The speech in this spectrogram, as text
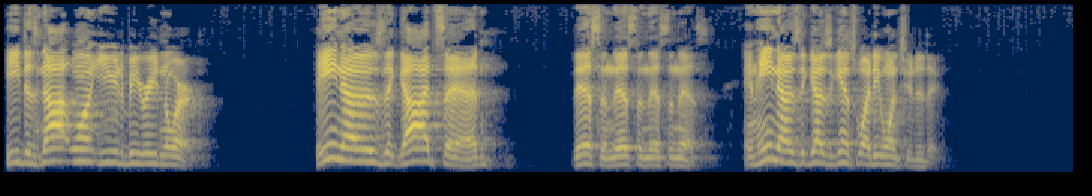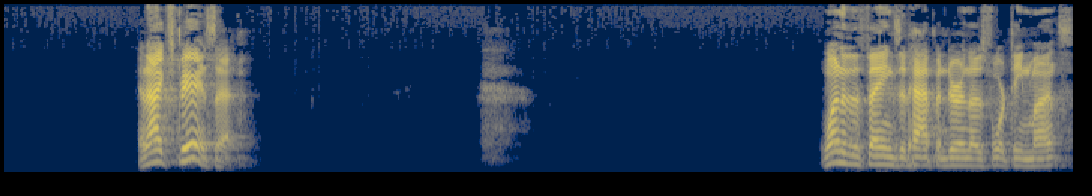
He does not want you to be reading the Word. He knows that God said this and this and this and this. And he knows it goes against what he wants you to do. And I experienced that. One of the things that happened during those 14 months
